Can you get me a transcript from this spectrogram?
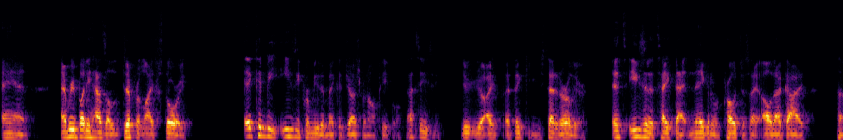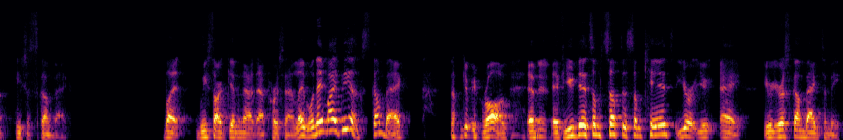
and everybody has a different life story. It can be easy for me to make a judgment on people. That's easy. You, you, I, I think you said it earlier. It's easy to take that negative approach and say, oh, that guy, huh, he's a scumbag. But we start giving that, that person that label. They might be a scumbag. Don't get me wrong. If, yeah. if you did some stuff to some kids, you're, you, hey, you're, you're a scumbag to me.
